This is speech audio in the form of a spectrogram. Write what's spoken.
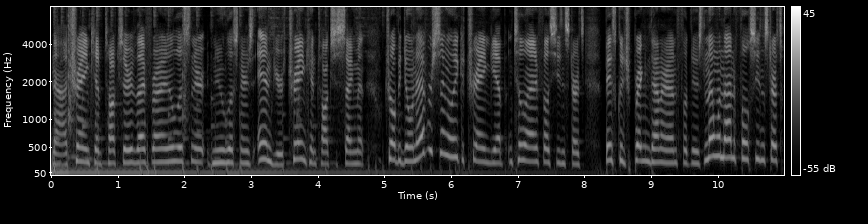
Now, Training Camp Talks are there for new, listener, new listeners and viewers. Training Camp Talks is a segment which I'll be doing every single week of training camp until the NFL season starts. Basically, just breaking down our NFL news. And then when the NFL season starts,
